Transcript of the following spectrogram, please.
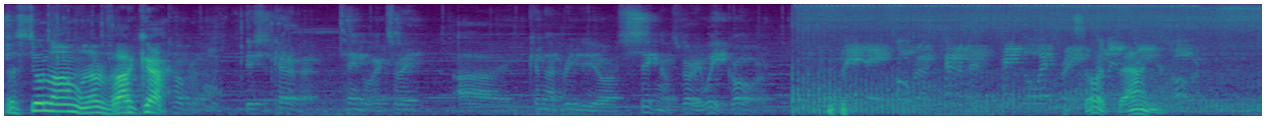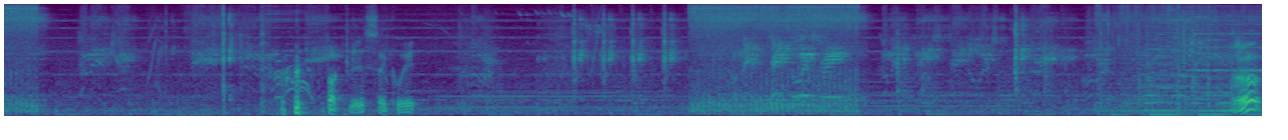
It's too long without vodka. Cobra, this is Caravan. Tango X-ray. I cannot read your signals. Very weak. Over. Sell valiant. Fuck this, I quit. Oh.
